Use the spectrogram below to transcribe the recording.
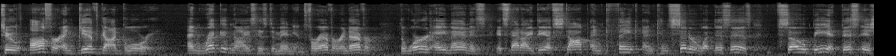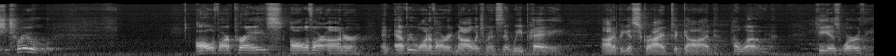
to offer and give God glory and recognize his dominion forever and ever. The word amen is it's that idea of stop and think and consider what this is. So be it. This is true. All of our praise, all of our honor, and every one of our acknowledgments that we pay ought to be ascribed to God alone. He is worthy.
